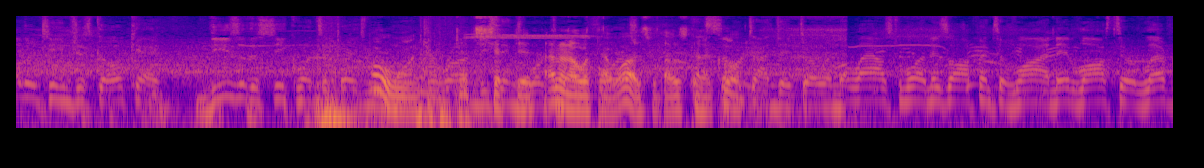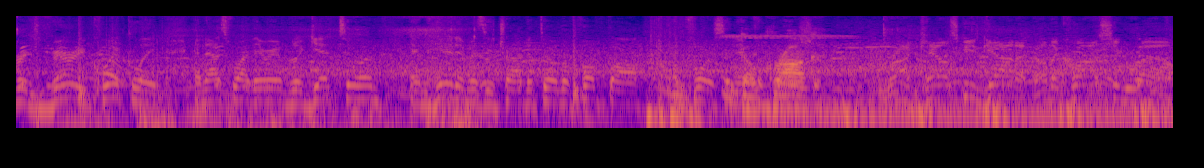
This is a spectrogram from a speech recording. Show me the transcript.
Other teams just go, okay, these are the sequence of plays we Oh, want to run. that shifted. I don't know what that was, but that was kinda cool. Sometimes they throw in the last one. His offensive line, they lost their leverage very quickly, and that's why they were able to get to him and hit him as he tried to throw the football and force an Go incompletion. Gronk. Gronkowski's got it on the crossing route.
